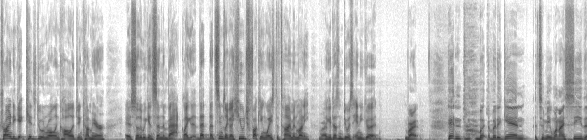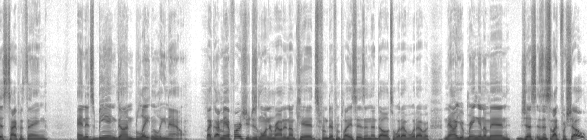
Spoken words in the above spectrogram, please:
trying to get kids to enroll in college and come here uh, so that we can send them back? Like that that seems like a huge fucking waste of time and money. Like it doesn't do us any good. Right. Hitting, but but again, to me, when I see this type of thing, and it's being done blatantly now. Like I mean, at first you're just going and rounding up kids from different places and adults or whatever, whatever. Now you're bringing them in. Just is this like for show?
